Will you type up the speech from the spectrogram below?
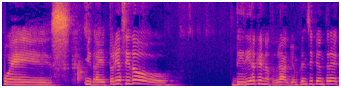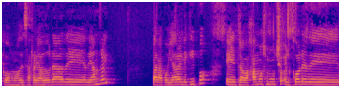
Pues mi trayectoria ha sido, diría que natural. Yo en principio entré como desarrolladora de Android para apoyar al equipo. Eh, trabajamos mucho, el core de,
